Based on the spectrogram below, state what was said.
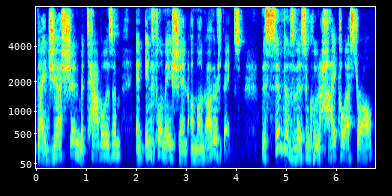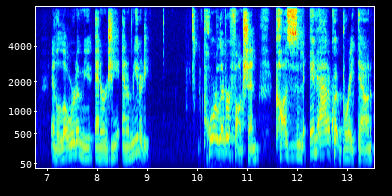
digestion, metabolism, and inflammation, among other things. The symptoms of this include high cholesterol and lowered immu- energy and immunity. Poor liver function causes an inadequate breakdown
